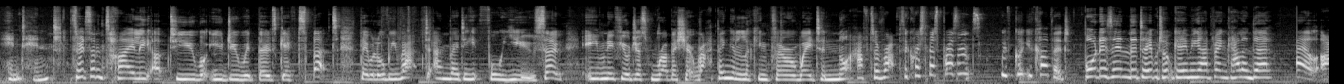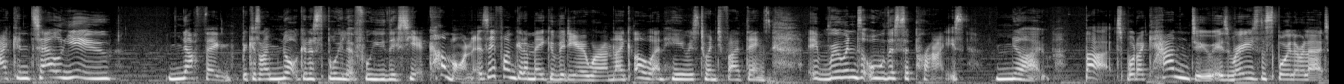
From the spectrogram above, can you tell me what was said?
Hint, hint. So it's entirely up to you what you do with those gifts, but they will all be wrapped and ready for you. So even if you're just rubbish at wrapping and looking for a way to not have to wrap the Christmas presents, we've got you covered. What is in the Tabletop Gaming Advent Calendar? Well, I can tell you nothing because I'm not going to spoil it for you this year. Come on, as if I'm going to make a video where I'm like, oh, and here is 25 things. It ruins all the surprise. No, but what I can do is raise the spoiler alert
